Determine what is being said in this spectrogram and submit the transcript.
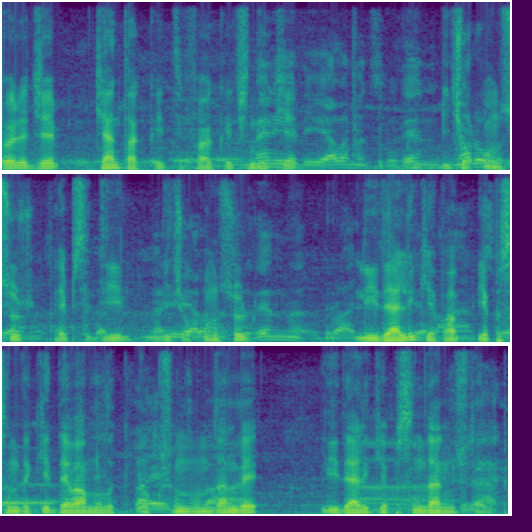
Böylece kent hakkı ittifakı içindeki birçok unsur, hepsi değil birçok unsur liderlik yap yapısındaki devamlılık yoksunluğundan ve liderlik yapısından müstarip.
